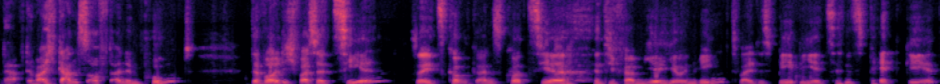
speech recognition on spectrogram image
Da, da war ich ganz oft an dem Punkt, da wollte ich was erzählen. So, jetzt kommt ganz kurz hier die Familie und winkt, weil das Baby jetzt ins Bett geht.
